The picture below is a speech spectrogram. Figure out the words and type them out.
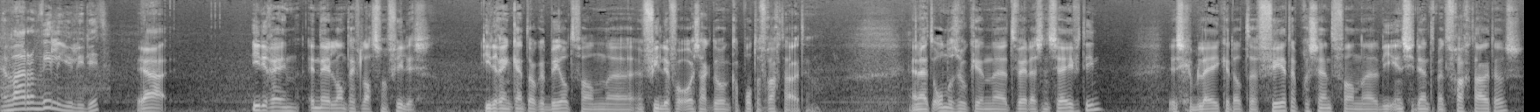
En waarom willen jullie dit? Ja, iedereen in Nederland heeft last van files. Iedereen kent ook het beeld van uh, een file veroorzaakt door een kapotte vrachtauto. En uit onderzoek in uh, 2017 is gebleken dat uh, 40% van uh, die incidenten met vrachtauto's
